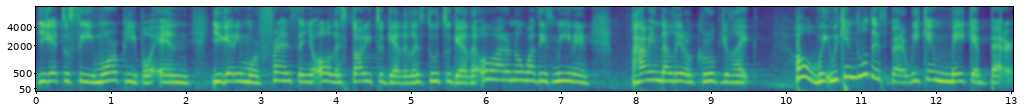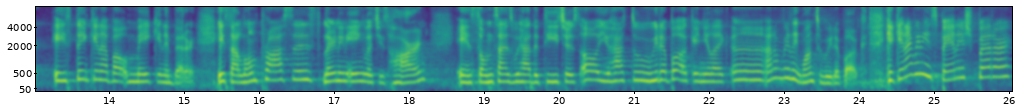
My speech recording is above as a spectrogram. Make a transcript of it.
You get to see more people and you're getting more friends and you're, oh, let's study together. Let's do together. Oh, I don't know what this meaning. Having that little group, you're like, oh, we, we can do this better. We can make it better. It's thinking about making it better. It's a long process. Learning English is hard. And sometimes we have the teachers, oh, you have to read a book. And you're like, uh, I don't really want to read a book. Can I read in Spanish better?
